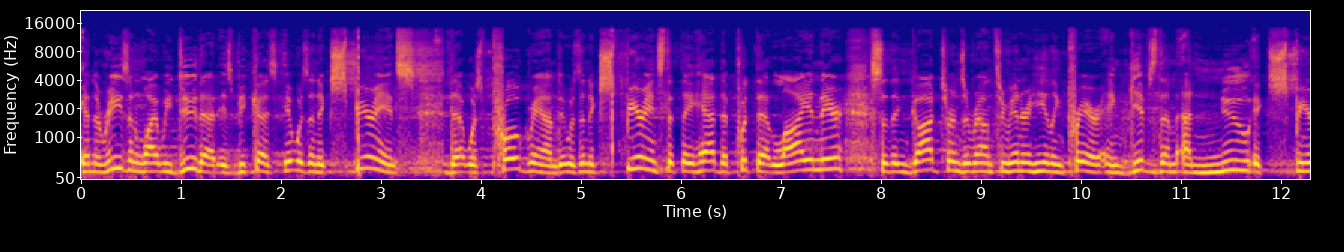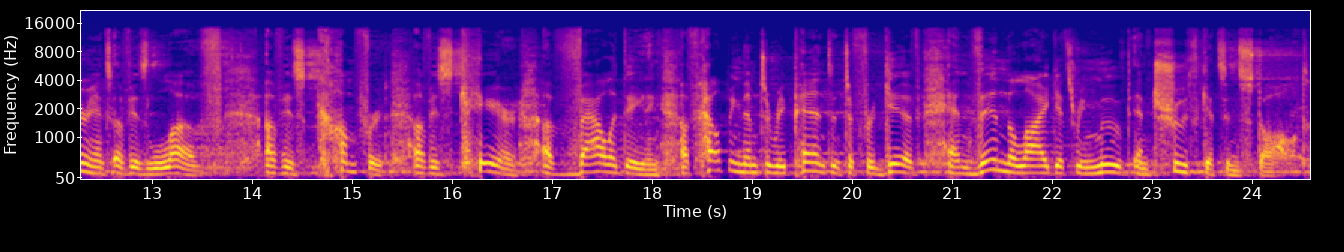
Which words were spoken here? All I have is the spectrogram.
And the reason why we do that is because it was an experience that was programmed. It was an experience that they had that put that lie in there. So then God turns around through inner healing prayer and gives them a new experience of His love, of His comfort, of His care, of validating, of helping them to repent and to forgive. And then the lie gets removed and truth gets installed.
